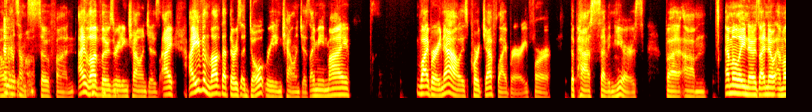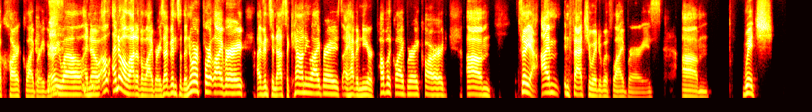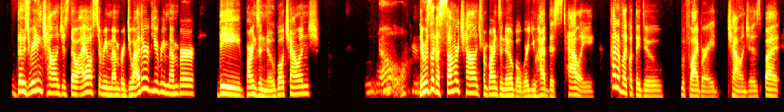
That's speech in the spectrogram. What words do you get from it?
Oh, that really sounds fun. so fun. I love those reading challenges. I I even love that there's adult reading challenges. I mean, my library now is Port Jeff Library for the past 7 years. But um Emily knows I know Emma Clark Library very well. I know I know a lot of the libraries. I've been to the Northport Library. I've been to Nassau County libraries. I have a New York Public Library card. Um, so yeah, I'm infatuated with libraries um, which those reading challenges though i also remember. Do either of you remember the barnes and noble challenge? No. There was like a summer challenge from barnes and noble where you had this tally kind of like what they do with library challenges but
